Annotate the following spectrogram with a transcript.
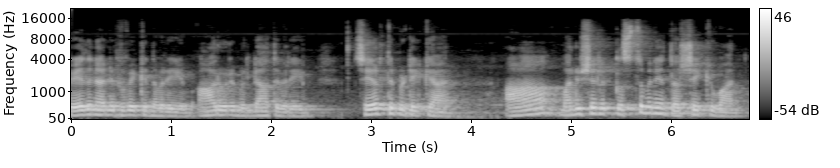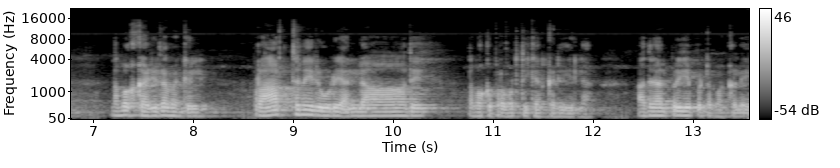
വേദന അനുഭവിക്കുന്നവരെയും ആരോരുമില്ലാത്തവരെയും ചേർത്ത് പിടിക്കാൻ ആ മനുഷ്യർ ക്രിസ്തുവിനെ ദർശിക്കുവാൻ നമുക്ക് കഴിയണമെങ്കിൽ പ്രാർത്ഥനയിലൂടെ അല്ലാതെ നമുക്ക് പ്രവർത്തിക്കാൻ കഴിയില്ല. അതിനാൽ പ്രിയപ്പെട്ട മക്കളെ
